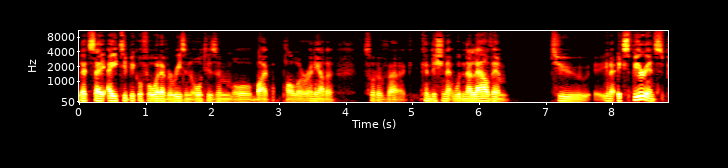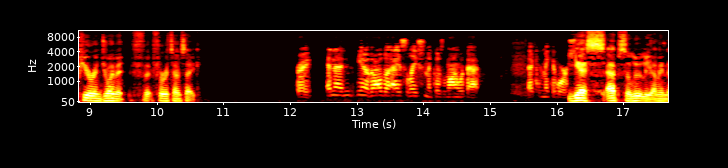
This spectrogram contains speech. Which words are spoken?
let's say, atypical for whatever reason, autism or bipolar or any other sort of uh, condition that wouldn't allow them to, you know, experience pure enjoyment for, for its own sake. Right. And then you know the, all the isolation that goes along with that that can make it worse. Yes, absolutely. I mean,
